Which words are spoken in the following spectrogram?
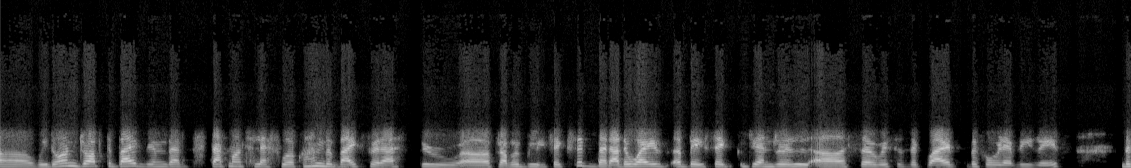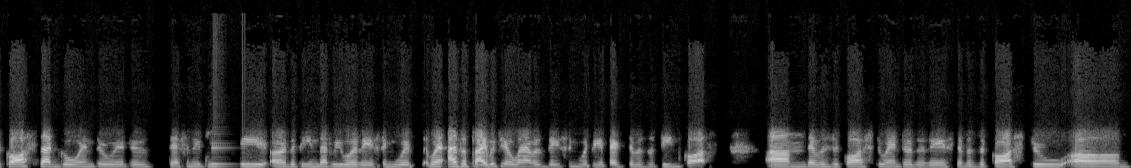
uh, we don't drop the bike, then that's that much less work on the bike for us to uh, probably fix it. But otherwise, a basic general uh, service is required before every race. The costs that go into it is definitely uh, the team that we were racing with. As a privateer, when I was racing with Apex, there was a team cost. Um, there was a cost to enter the race. There was a cost to um,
